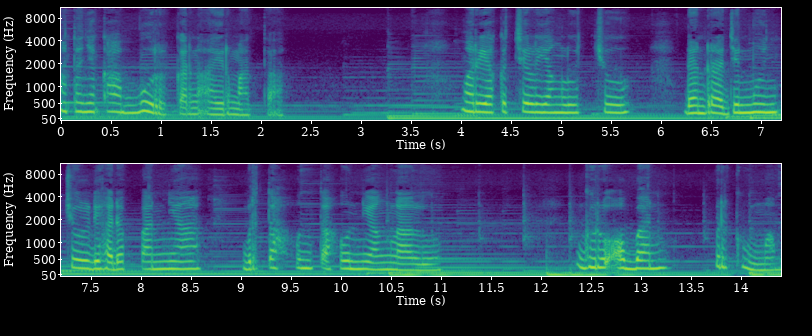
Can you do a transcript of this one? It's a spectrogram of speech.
Matanya kabur karena air mata. Maria kecil yang lucu dan rajin muncul di hadapannya bertahun-tahun yang lalu. Guru Oban bergumam,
